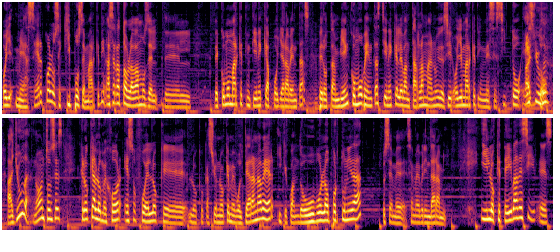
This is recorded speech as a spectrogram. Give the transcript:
oye, me acerco a los equipos de marketing. Hace rato hablábamos del, del- de cómo marketing tiene que apoyar a ventas, pero también cómo ventas tiene que levantar la mano y decir, oye, marketing, necesito esto. Ayuda. Ayuda, ¿no? Entonces, creo que a lo mejor eso fue lo que, lo que ocasionó que me voltearan a ver y que cuando hubo la oportunidad, pues se me, se me brindara a mí. Y lo que te iba a decir es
